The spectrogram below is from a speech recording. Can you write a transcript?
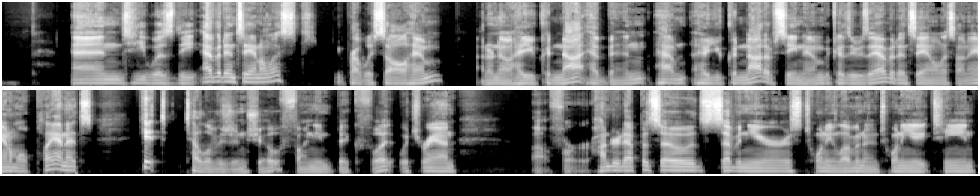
And he was the evidence analyst. You probably saw him. I don't know how you could not have been, how, how you could not have seen him because he was the evidence analyst on Animal Planet's hit television show, Finding Bigfoot, which ran uh, for 100 episodes, seven years, 2011 and 2018.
